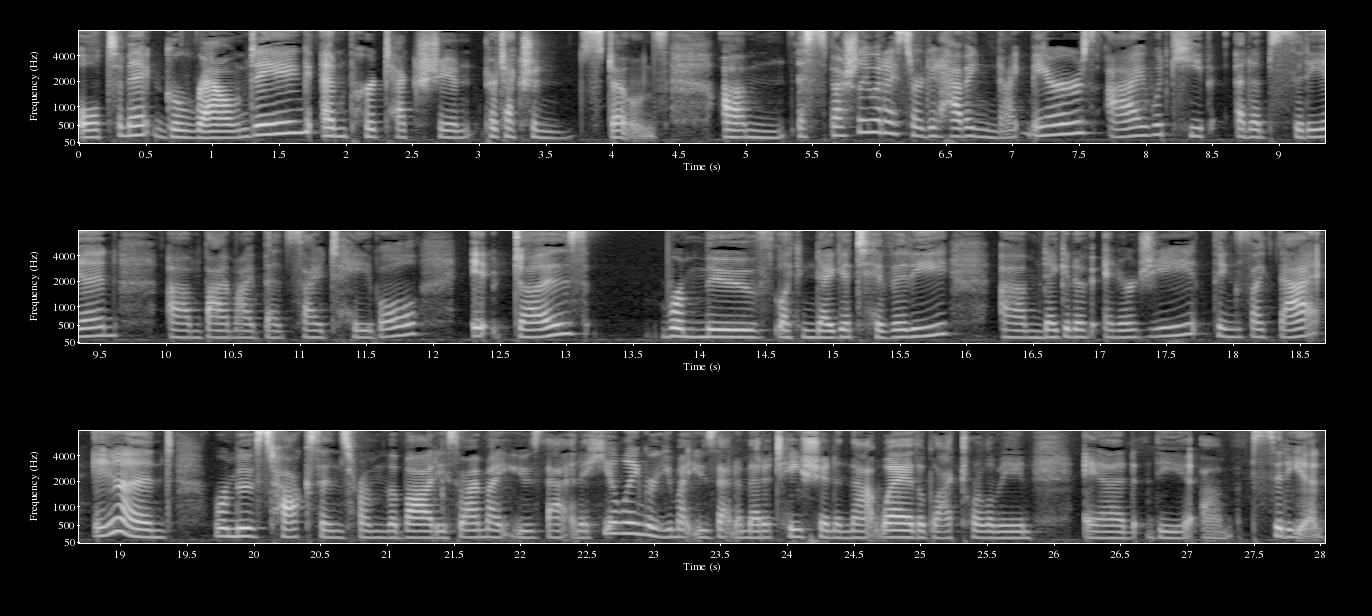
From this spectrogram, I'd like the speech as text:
ultimate grounding and protection protection stones. Um, especially when I started having nightmares, I would keep an obsidian um, by my bedside table. It does remove like negativity, um, negative energy, things like that, and removes toxins from the body. So I might use that in a healing, or you might use that in a meditation in that way the black tourmaline and the um, obsidian.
